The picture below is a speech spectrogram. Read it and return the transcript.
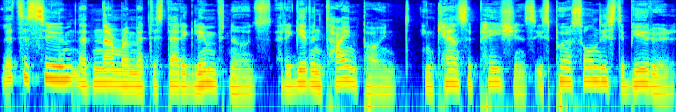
Let's assume that number of metastatic lymph nodes at a given time point in cancer patients is Poisson distributed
